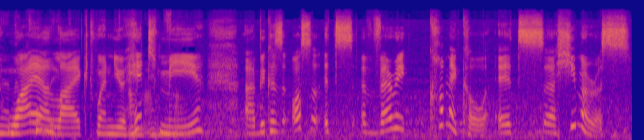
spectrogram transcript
why I liked when you hit me, uh, because also it's very comical, it's uh, humorous.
